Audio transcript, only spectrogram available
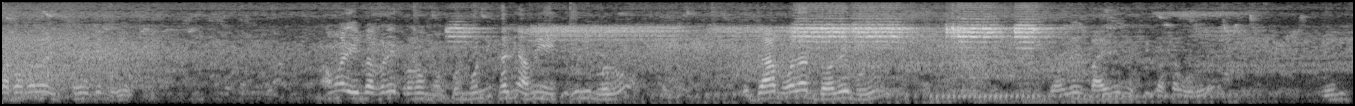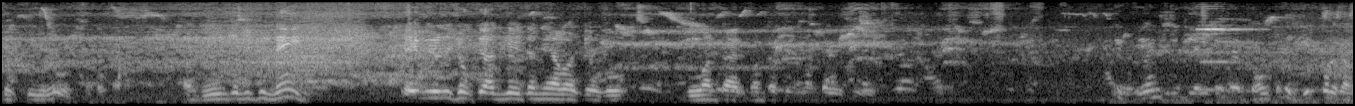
কথা বলার ইচ্ছে হয়েছে বলেছে আমার এই ব্যাপারে কোনো মন্তব্য নেই, খালি আমি এইটুকুনি বলব যা বলার দলে বলুন, দলের বাইরে বেশি কথা বললে বিরোধী শক্তিগুলো উৎসাহ পায়। আর বিরোধী তো কিছু নেই। এই বিরোধী শক্তি আজকে এটা নিয়ে আবার কেউ কেউ দু ঘণ্টা, এক ঘণ্টা, তিন ঘণ্টা বেশি দল থেকে জিত করে দাও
